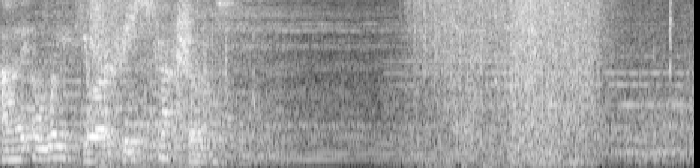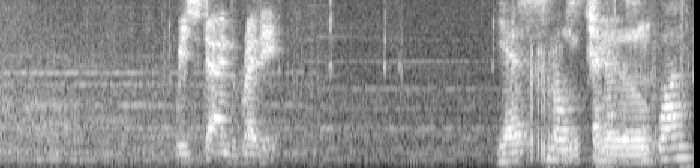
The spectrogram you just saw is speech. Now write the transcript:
I await your instructions. We stand ready. Yes, most you. beneficent one.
